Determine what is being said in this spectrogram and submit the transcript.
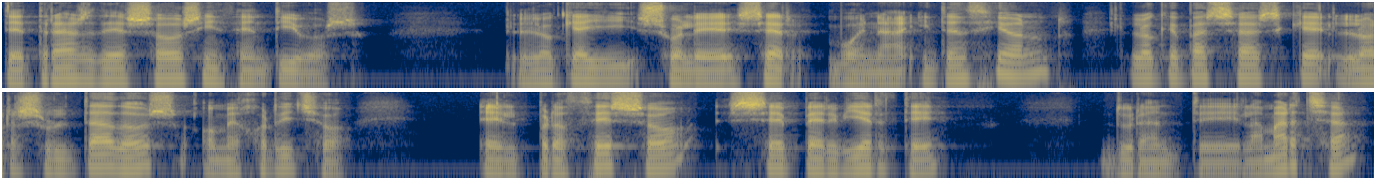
detrás de esos incentivos. Lo que hay suele ser buena intención, lo que pasa es que los resultados, o mejor dicho, el proceso se pervierte durante la marcha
